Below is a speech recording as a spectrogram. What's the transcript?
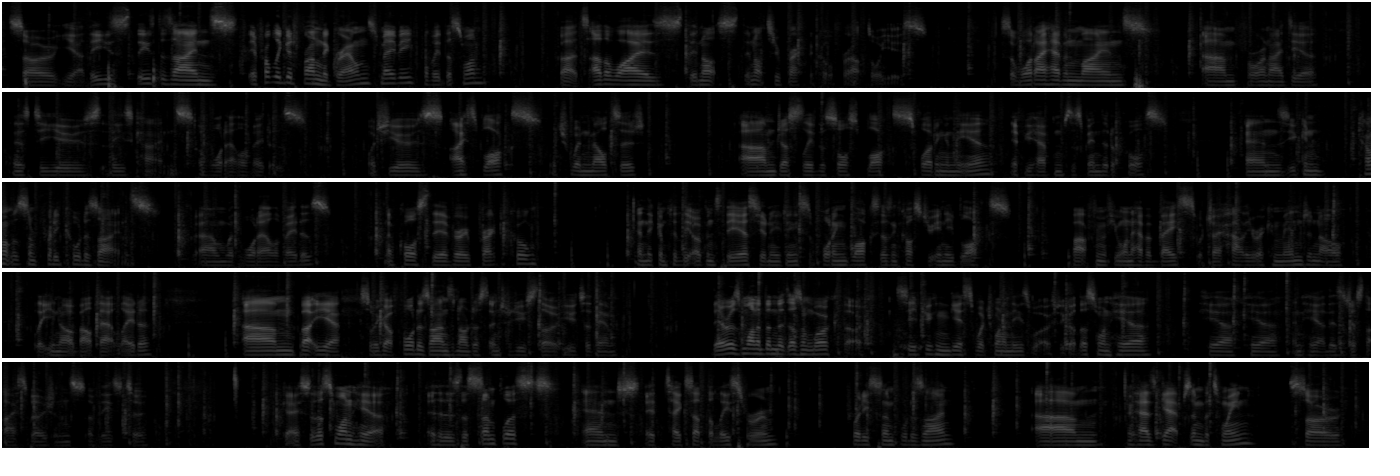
So yeah, these these designs they're probably good for undergrounds, maybe probably this one, but otherwise they're not they're not too practical for outdoor use. So what I have in mind um, for an idea is to use these kinds of water elevators, which use ice blocks, which when melted, um, just leave the source blocks floating in the air, if you have them suspended of course, and you can come up with some pretty cool designs um, with water elevators. And of course they're very practical and they're completely open to the air so you don't need any supporting blocks, it doesn't cost you any blocks apart from if you want to have a base which I highly recommend and I'll let you know about that later. Um, but yeah, so we got four designs and I'll just introduce you to them. There is one of them that doesn't work though. see if you can guess which one of these works. We got this one here, here, here, and here. These are just the ice versions of these two. Okay, so this one here, it is the simplest and it takes up the least room. Pretty simple design. Um, it has gaps in between, so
